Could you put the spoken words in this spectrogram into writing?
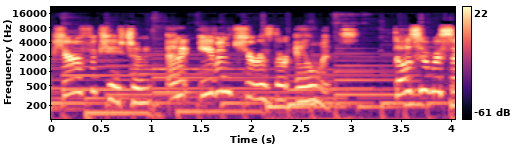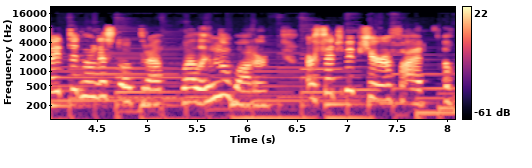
purification, and it even cures their ailments. Those who recite the Ganga Stotra while in the water are said to be purified of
